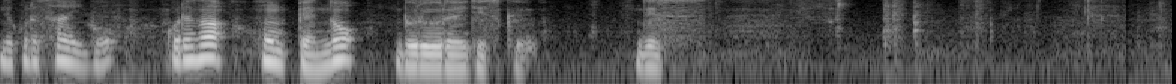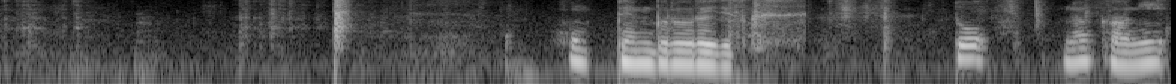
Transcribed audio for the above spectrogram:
でこれ最後。これが本編のブルーレイディスクです。本編ブルーレイディスクと中に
